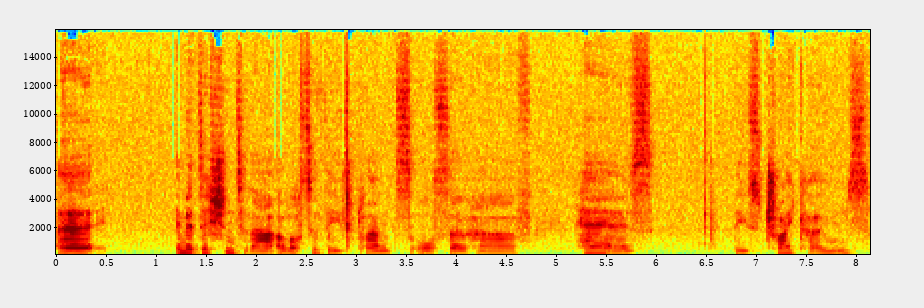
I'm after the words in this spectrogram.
Uh, in addition to that, a lot of these plants also have hairs, these trichomes,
